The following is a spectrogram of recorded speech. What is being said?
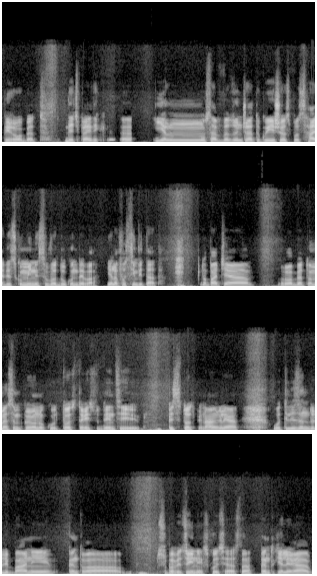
pe Robert. Deci, practic, el nu s-a văzut niciodată cu ei și a spus haideți cu mine să vă duc undeva. El a fost invitat. După aceea, Robert a mers împreună cu toți trei studenții peste toți prin Anglia, utilizându-le banii pentru a supraviețui în excursia asta, pentru că el era,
